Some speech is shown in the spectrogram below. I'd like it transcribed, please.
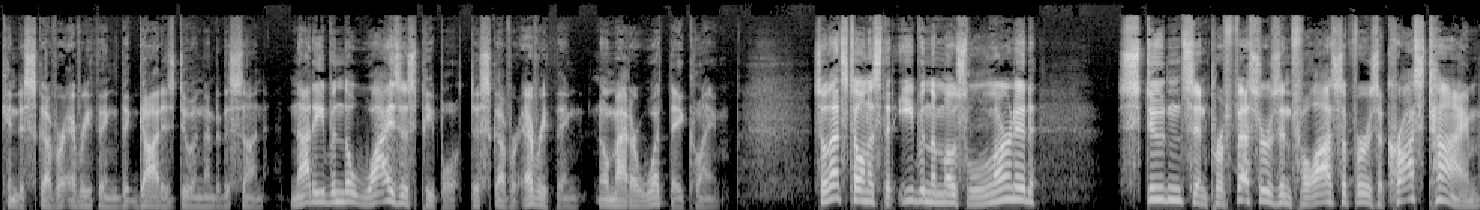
can discover everything that God is doing under the sun. Not even the wisest people discover everything, no matter what they claim. So that's telling us that even the most learned students and professors and philosophers across time,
